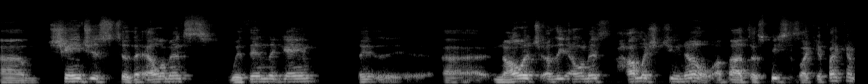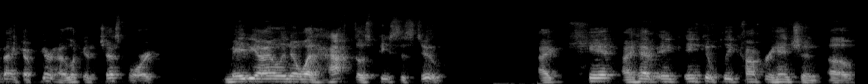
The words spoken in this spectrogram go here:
um, changes to the elements within the game, the uh, knowledge of the elements, how much do you know about those pieces? Like if I come back up here and I look at a chessboard, maybe I only know what half those pieces do. I can't, I have in, incomplete comprehension of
